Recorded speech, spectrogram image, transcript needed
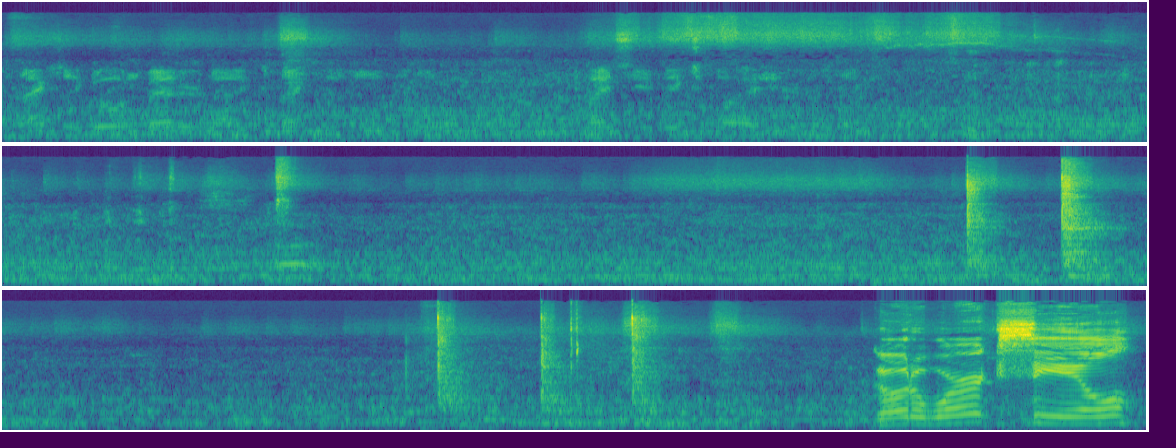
It's actually going better than I expected. I might see a big splash here. uh, Go to work, SEAL.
